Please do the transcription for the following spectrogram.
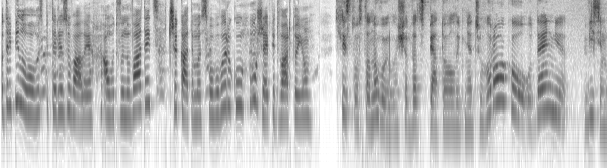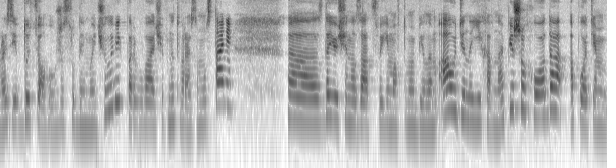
Потерпілого госпіталізували, а от винуватець чекатиме свого вироку уже під вартою. Слідство встановило, що 25 липня цього року у день вісім разів до цього вже судимий чоловік, перебуваючи в нетверезому стані, здаючи назад своїм автомобілем Ауді, наїхав на пішохода, а потім,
